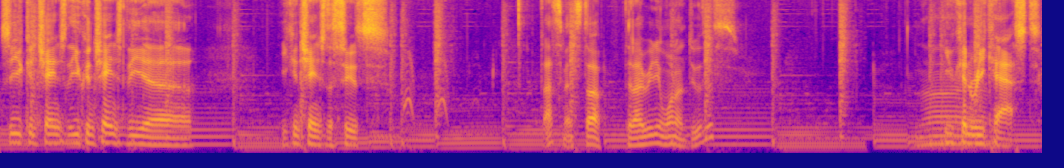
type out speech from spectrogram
So you can change the you can change the uh you can change the suits. That's messed up. Did I really want to do this? No. You can recast.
